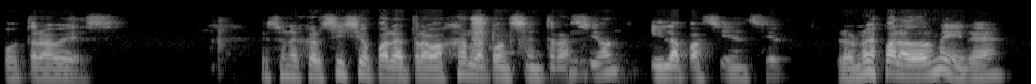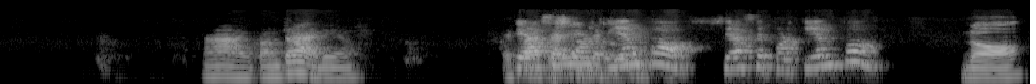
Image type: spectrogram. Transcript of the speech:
otra vez. Es un ejercicio para trabajar la concentración y la paciencia, pero no es para dormir, ¿eh? Ah, al contrario. ¿Se hace por tiempo? ¿Se hace por tiempo? No.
